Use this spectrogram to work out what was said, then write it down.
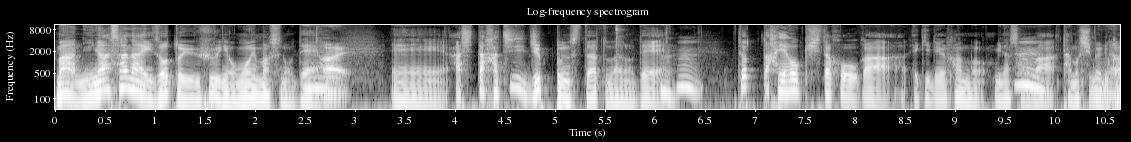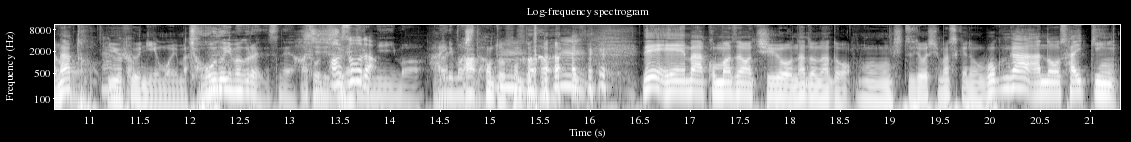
まあ逃がさないぞというふうに思いますので、はい。えー明日8時10分スタートなので、うんちょっと早起きした方が駅伝ファンの皆さんは楽しめるかなというふうに思います。ちょうど今ぐらいですね。8時10あそうだ分に今はいありました。あ本当本当。で、えーまあ駒澤中央などなど、うん、出場しますけども、僕があの最近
